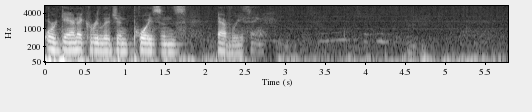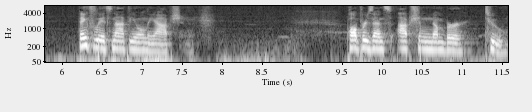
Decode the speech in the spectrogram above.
organic religion poisons everything. Thankfully, it's not the only option. Paul presents option number two.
